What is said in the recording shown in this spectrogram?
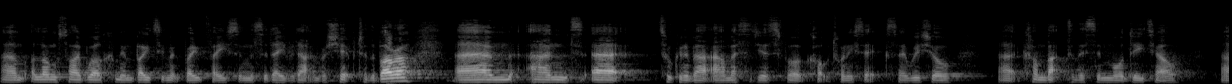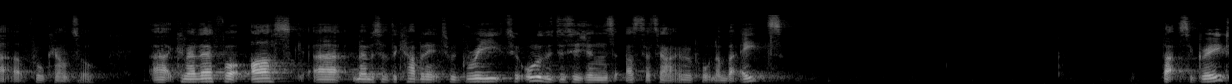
um, alongside welcoming Boaty McBoatface and Mr David Attenborough ship to the borough, um, and uh, talking about our messages for COP26. So we shall uh, come back to this in more detail uh, at full council. Uh, can I therefore ask uh, members of the Cabinet to agree to all of the decisions as set out in report number 8? That's agreed.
